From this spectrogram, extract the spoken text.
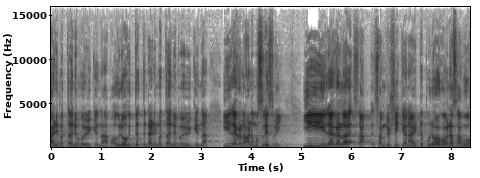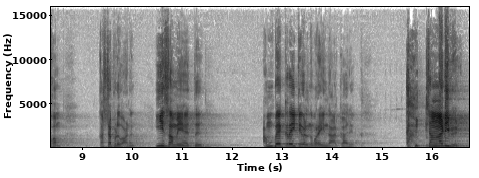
അടിമത്തം അനുഭവിക്കുന്ന പൗരോഹിത്യത്തിന്റെ അടിമത്തം അനുഭവിക്കുന്ന ഇരകളാണ് മുസ്ലിം സ്ത്രീ ഈ ഇരകളെ സംരക്ഷിക്കാനായിട്ട് പുരോഗമന സമൂഹം കഷ്ടപ്പെടുവാണ്. ഈ സമയത്ത് അംബേക്കറേറ്റുകൾ എന്ന് പറയുന്ന ആൾക്കാർ ചാടി വീഴും.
